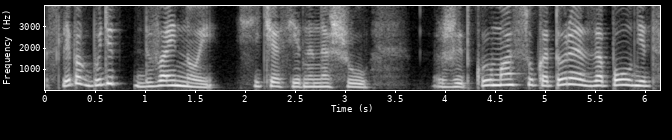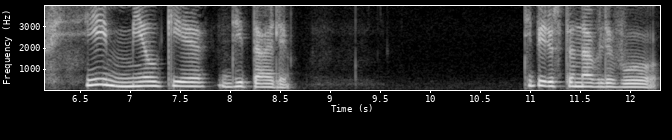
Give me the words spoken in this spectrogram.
Слепок будет двойной. Сейчас я наношу жидкую массу, которая заполнит все мелкие детали. Теперь устанавливаю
